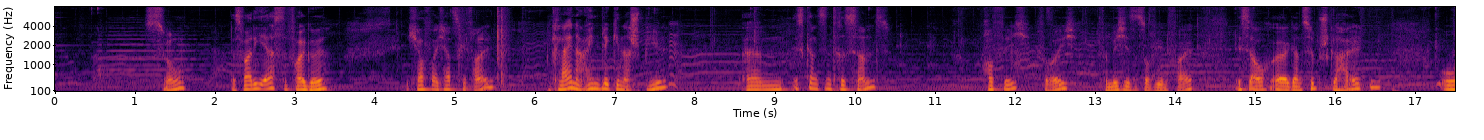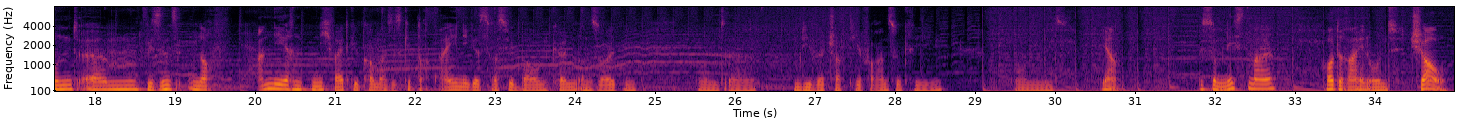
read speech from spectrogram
So. Das war die erste Folge. Ich hoffe, euch hat es gefallen. Ein kleiner Einblick in das Spiel. Ähm, ist ganz interessant. Hoffe ich. Für euch. Für mich ist es auf jeden Fall. Ist auch äh, ganz hübsch gehalten. Und ähm, wir sind noch annähernd nicht weit gekommen. Also es gibt noch einiges, was wir bauen können und sollten. Und äh, um die Wirtschaft hier voranzukriegen. Und ja, bis zum nächsten Mal. Haut rein und ciao.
